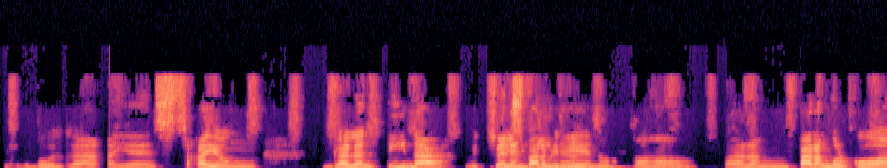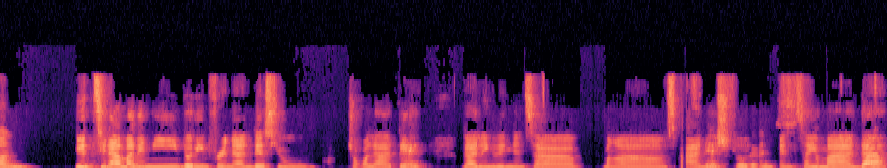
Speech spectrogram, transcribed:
Queso de bola, yes. Saka yung galantina, which is parang Galantina. relleno. Oh, parang parang morcon. Yun, sinama rin ni Doreen Fernandez yung tsokolate. Galing rin yan sa mga Spanish. Influence. Ensaymada,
